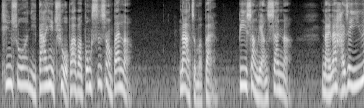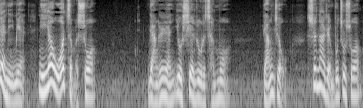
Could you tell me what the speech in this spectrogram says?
听说你答应去我爸爸公司上班了，那怎么办？逼上梁山呢？奶奶还在医院里面，你要我怎么说？两个人又陷入了沉默。良久，孙娜忍不住说。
